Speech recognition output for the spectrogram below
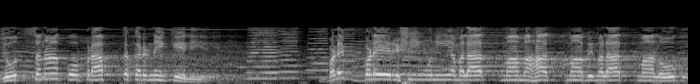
ज्योत्सना को प्राप्त करने के लिए बड़े बड़े ऋषि मुनि, अमलात्मा, महात्मा, विमलात्मा लोग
